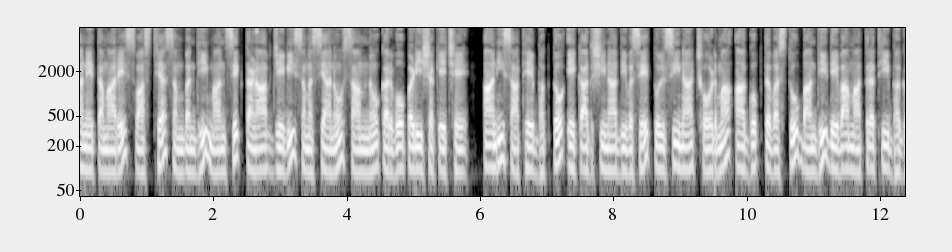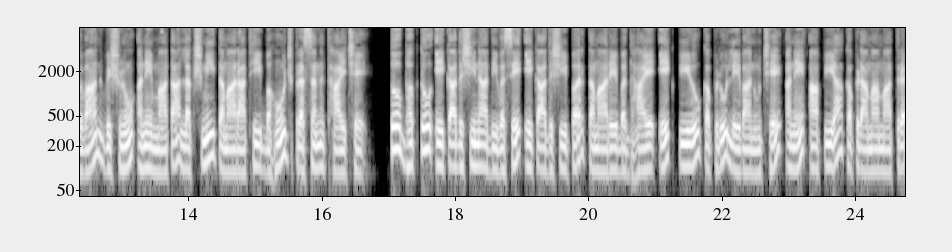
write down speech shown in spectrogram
અને તમારે સ્વાસ્થ્ય સંબંધી માનસિક તણાવ જેવી સમસ્યાનો સામનો કરવો પડી શકે છે. આની સાથે ભક્તો એકાદશીના દિવસે તુલસીના છોડમાં આ ગુપ્ત વસ્તુ બાંધી દેવા માત્રથી ભગવાન વિષ્ણુ અને માતા લક્ષ્મી તમારાથી બહુ જ પ્રસન્ન થાય છે. તો ભક્તો એકાદશીના દિવસે એકાદશી પર તમારે બધાએ એક પીળું કપડું લેવાનું છે અને આ પીળા કપડામાં માત્ર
